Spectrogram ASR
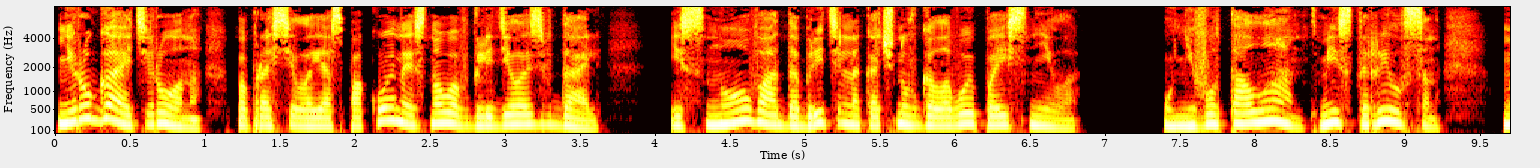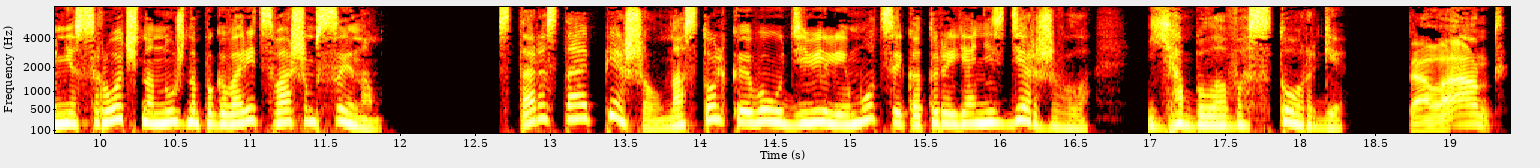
«Не ругайте Рона», — попросила я спокойно и снова вгляделась вдаль. И снова, одобрительно качнув головой, пояснила. «У него талант, мистер Илсон. Мне срочно нужно поговорить с вашим сыном». Староста опешил, настолько его удивили эмоции, которые я не сдерживала. Я была в восторге. «Талант?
